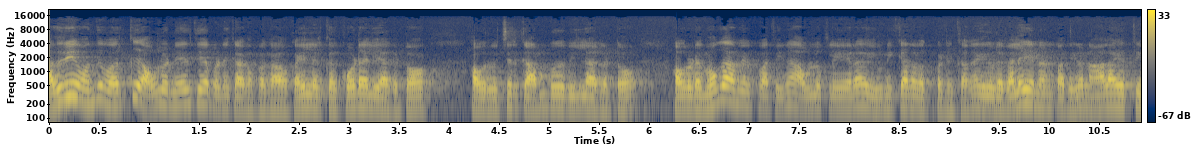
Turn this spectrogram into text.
அதுலேயும் வந்து ஒர்க்கு அவ்வளோ நேர்த்தியாக பண்ணியிருக்காங்க பாருங்க. அவங்க கையில் இருக்கிற கோடாலி ஆகட்டும் அவர் வச்சிருக்க அம்பு வில்லாகட்டும் அவரோட முக அமைப்பு பார்த்தீங்கன்னா அவ்வளோ கிளியராக யூனிக்காக ஒர்க் பண்ணியிருக்காங்க. இதோட விலை என்னென்னு பார்த்தீங்கன்னா நாலாயிரத்தி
